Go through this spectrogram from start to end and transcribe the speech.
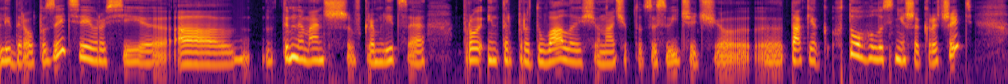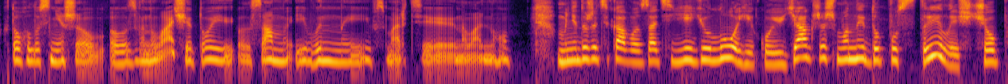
лідера опозиції в Росії. А тим не менш в Кремлі це проінтерпретували, що, начебто, це свідчить, що е, так як хто голосніше кричить, хто голосніше звинувачує, той сам і винний в смерті Навального. Мені дуже цікаво за цією логікою, як же ж вони допустили, щоб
